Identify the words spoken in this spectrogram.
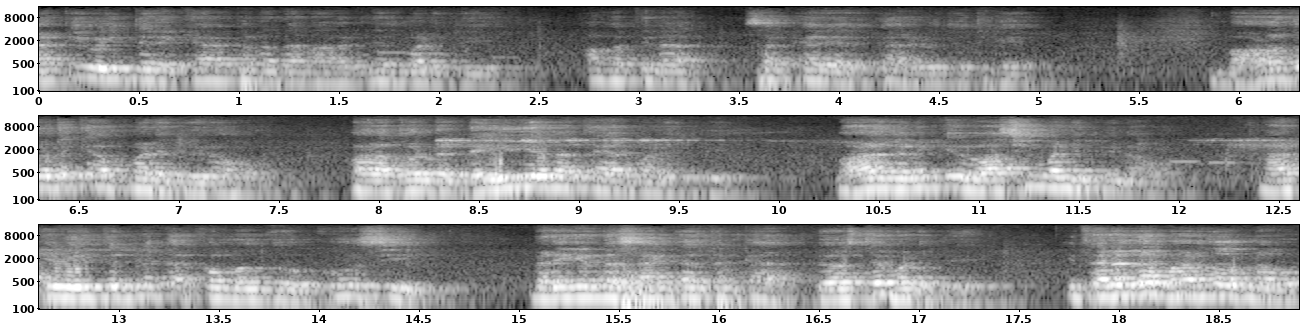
ನಾಟಿ ವೈದ್ಯರ ಕ್ಯಾಂಪನ್ನು ನಾನು ಆರ್ಗನೈಸ್ ಮಾಡಿದ್ವಿ. ಅವತ್ತಿನ ಸರ್ಕಾರಿ ಅಧಿಕಾರಿಗಳ ಜೊತೆಗೆ ಬಹಳ ದೊಡ್ಡ ಕ್ಯಾಂಪ್ ಮಾಡಿದ್ವಿ ನಾವು. ಬಹಳ ದೊಡ್ಡ ಡೈರಿಯನ್ನು ತಯಾರು ಮಾಡಿದ್ವಿ. ಬಹಳ ಜನಕ್ಕೆ ವಾಸಿಂಗ್ ಮಾಡಿದ್ವಿ ನಾವು. ನಾಟಿ ವೈದ್ಯರನ್ನ ಕರ್ಕೊಂಬಂದು ಕೂರಿಸಿ ಬೆಳಗ್ಗೆಯಿಂದ ಸಾಯಂಕಾಲ ತನಕ ವ್ಯವಸ್ಥೆ ಮಾಡಿದ್ವಿ. ಈ ಥರ ಎಲ್ಲ ಮಾಡಿದವ್ರು ನಾವು.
